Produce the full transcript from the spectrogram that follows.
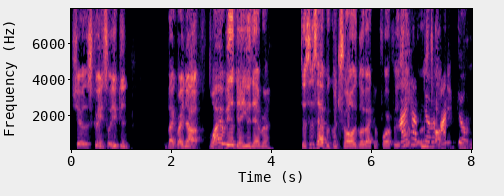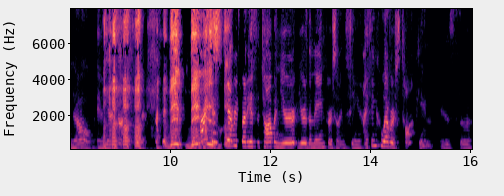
share the screen. So you can like right now, why are we looking at you, Deborah? Does this have happen control to go back and forth? I have no, I don't know. And yeah, maybe, maybe I it's everybody at the top, and you're you're the main person I'm seeing. I think whoever's talking is the.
